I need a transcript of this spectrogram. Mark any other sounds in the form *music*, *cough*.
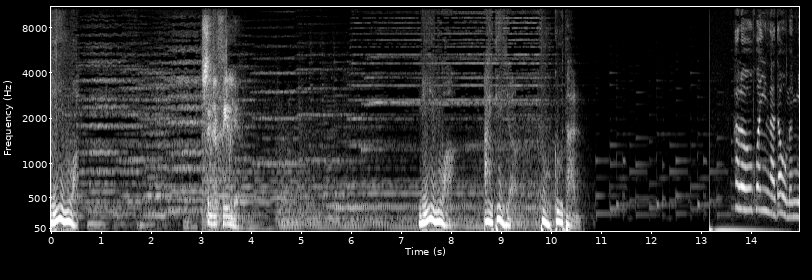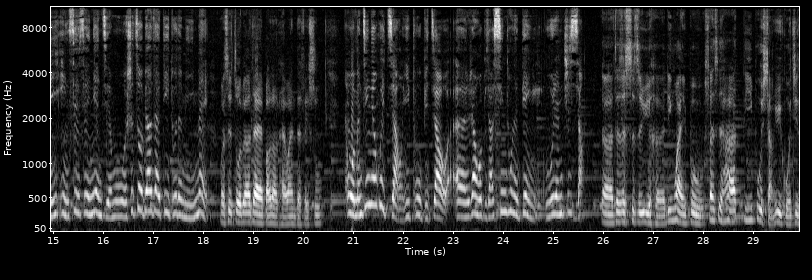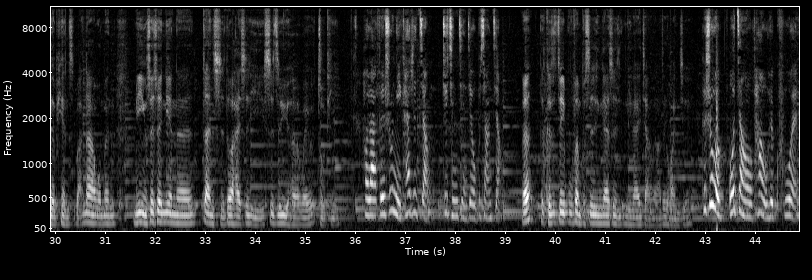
迷影网 Cinephilia. 迷影网，爱电影不孤单。Hello，欢迎来到我们迷影碎碎念节目，我是坐标在帝都的迷妹。我是坐标在宝岛台湾的肥叔。我们今天会讲一部比较呃让我比较心痛的电影《无人知晓》。呃，这是四之愈合另外一部，算是他第一部享誉国际的片子吧。那我们迷影碎碎念呢，暂时都还是以四之愈合为主题。好啦，肥叔，你开始讲剧情简介，我不想讲。呃，可是这一部分不是应该是你来讲的啊？这个环节，可是我我讲了，我怕我会哭哎。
